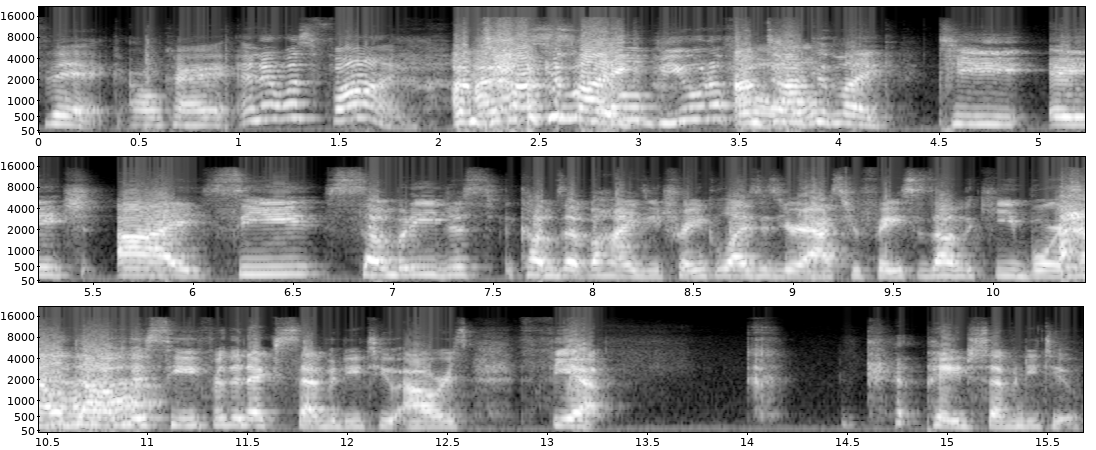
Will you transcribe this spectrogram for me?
thick, okay? And it was fine. I'm I talking like, beautiful. I'm talking like T H I C. Somebody just comes up behind you, tranquilizes your ass. Your face is on the keyboard, held down the C for the next 72 hours. Thea. Page 72.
